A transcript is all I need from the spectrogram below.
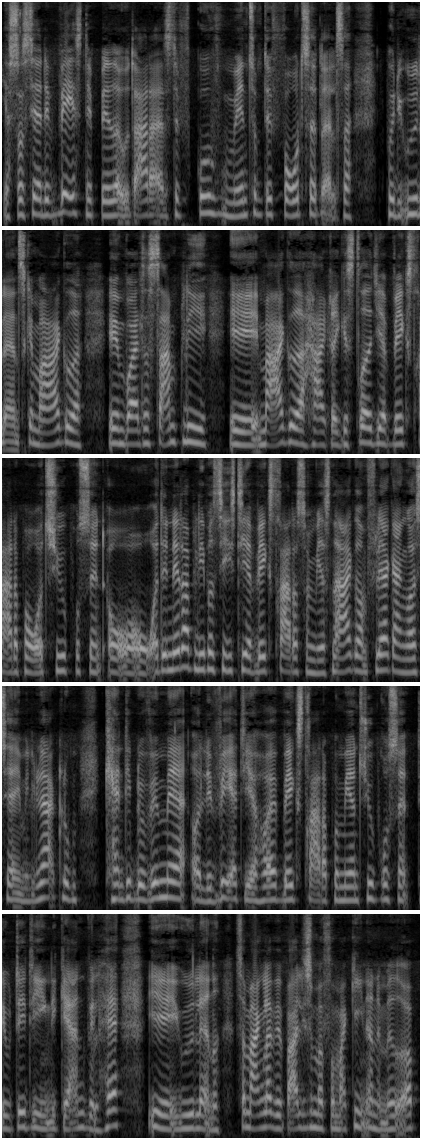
ja, så ser det væsentligt bedre ud. Der er der altså det gode momentum, det fortsætter altså på de udlandske markeder, øh, hvor altså samtlige øh, markeder har registreret de her vækstrater på over 20 procent år over år. Og det er netop lige præcis de her vækstrater, som jeg snakkede om flere gange også her i Millionærklubben, kan de blive ved med at levere de her høje vækstrater på mere end 20 procent. Det er jo det, de egentlig gerne vil have i, i udlandet. Så mangler vi bare ligesom at få marginerne med op.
